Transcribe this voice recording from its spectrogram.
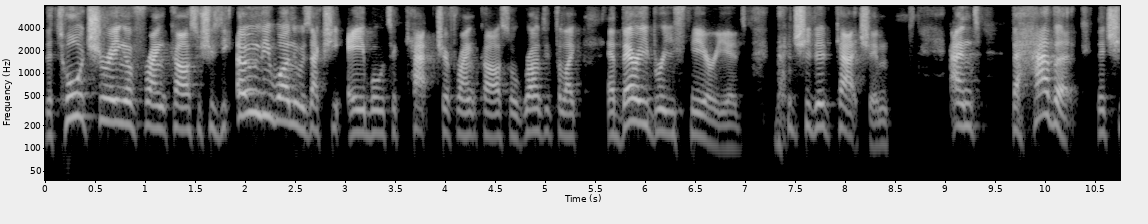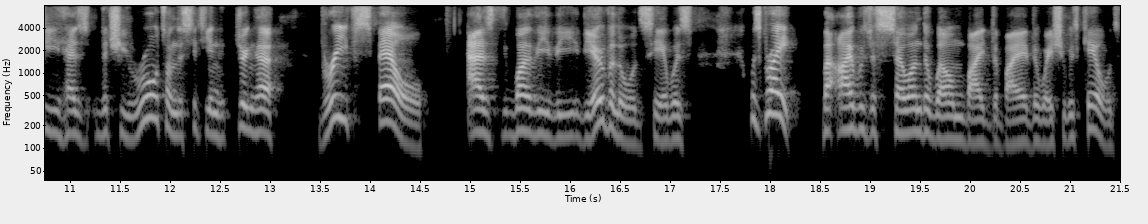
the torturing of Frank Castle, she's the only one who was actually able to capture Frank Castle, granted for like a very brief period, but she did catch him. And the havoc that she has that she wrought on the city and during her brief spell as one of the, the, the overlords here was was great but I was just so underwhelmed by the by the way she was killed.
